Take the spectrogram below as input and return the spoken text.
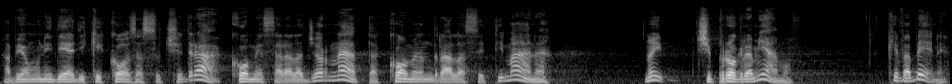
abbiamo un'idea di che cosa succederà, come sarà la giornata, come andrà la settimana. Noi ci programmiamo, che va bene.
